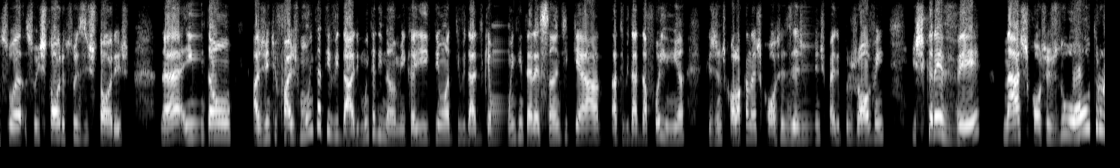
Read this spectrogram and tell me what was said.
sua, sua história, suas histórias, né? Então, a gente faz muita atividade, muita dinâmica, e tem uma atividade que é muito interessante, que é a atividade da folhinha, que a gente coloca nas costas e a gente pede para o jovem escrever nas costas do outro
